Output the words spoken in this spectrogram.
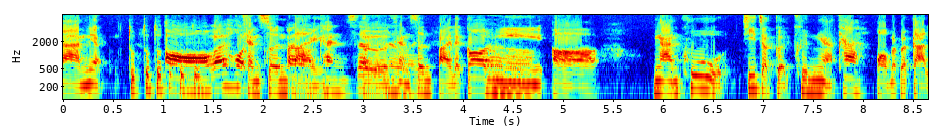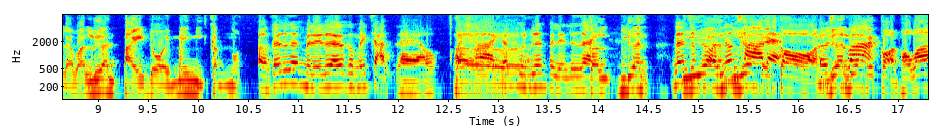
งานเนี่ยตุ๊บตุ๊บตุ๊บอ๋ตุ๊บอตุ๊บก็หดแคนเซิลไปเออ cancel เออเลยแคนเซิลไปแล้วก็เออมีเอ่องานคู่ที่จะเกิดขึ้นเนี่ยค่ะ ออกมาประกาศแล้วว่าเลื่อนไปโดยไม่มีกำหนด เออก็เลื่อนไปเรื่อยๆก็คือไม่จัดแล้วไม่ใช่เออ ก็คือเลื่อนไปเรื่อย ก็เลื่อนเลื่อนจนกว่าเรื่องเลื่อนซาไปแหละก่อนเออเลื่อนฉันว่าเลื่อนไปก่อน เพราะว่า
